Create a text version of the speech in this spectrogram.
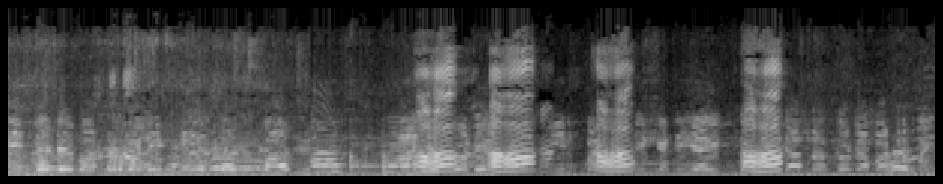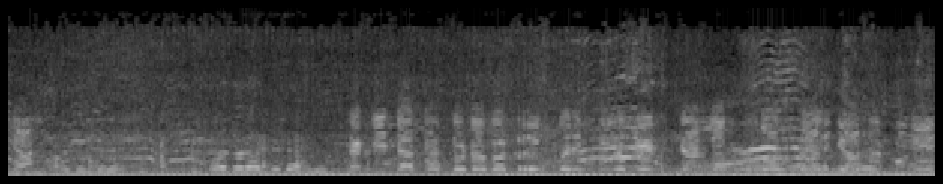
ਜਿਹੜੀ ਤੁਹਾਡੇ ਵਾਟਰ ਵਾਲੀ ਫੀਸ ਦਾ ਪਾਸ ਅੱਜ ਤੁਹਾਡੇ ਫੀਸ ਪਰ ਦੀ ਕੱਢੀ ਆਈ ਜਾਂਦਾ ਤੁਹਾਡਾ ਵਾਟਰ ਪਈਆ ਕੱਢੀ ਜਾਂਦਾ ਤੁਹਾਡਾ ਵਾਟਰ ਇੱਕ ਵਾਰੀ ਪੀਓਗੇ ਚਾਲਾ ਪੂਰਾ ਸਾਲ ਯਾਦ ਰੱਖੋਗੇ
